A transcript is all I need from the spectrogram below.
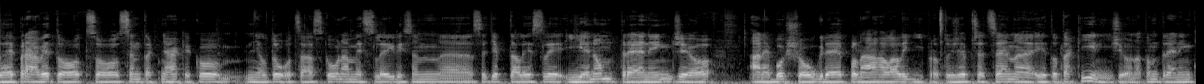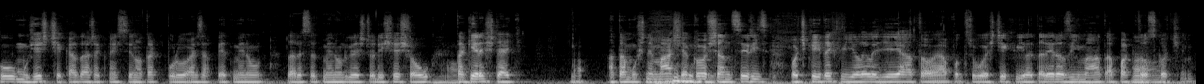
to je právě to, co jsem tak nějak jako měl tou ocáskou na mysli, když jsem eh, se tě ptal, jestli jenom trénink, že jo, a nebo show, kde je plná hala lidí, protože přece je to taky jiný, že jo, na tom tréninku můžeš čekat a řekneš si, no tak půjdu až za pět minut, za deset minut, když to, když je show, no. tak jedeš teď. No. A tam už nemáš jako šanci říct, počkejte chvíli lidi, já to, já potřebuji ještě chvíli tady rozjímat a pak no. to skočím.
